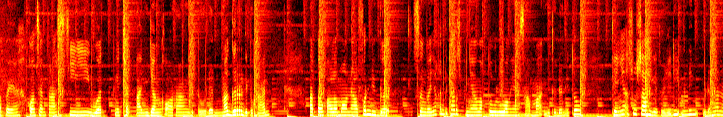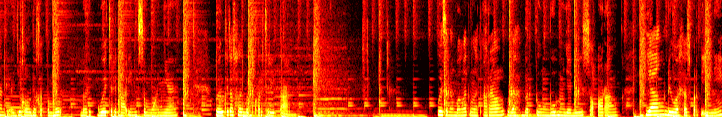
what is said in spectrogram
apa ya konsentrasi buat ngechat panjang ke orang gitu dan mager gitu kan. Atau kalau mau nelpon juga seenggaknya kan kita harus punya waktu luang yang sama gitu dan itu kayaknya susah gitu. Jadi mending udahlah nanti aja kalau udah ketemu baru gue ceritain semuanya. Baru kita saling bertukar cerita. Gue seneng banget ngeliat Arel udah bertumbuh menjadi seorang yang dewasa seperti ini.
